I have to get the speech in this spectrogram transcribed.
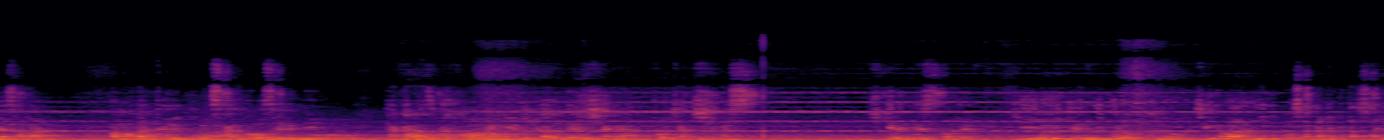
皆様まもなく3号線に宝塚方面へ向かう電車が到着します。危険ですので黄色い点字ブロックの内側にお下がりください。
